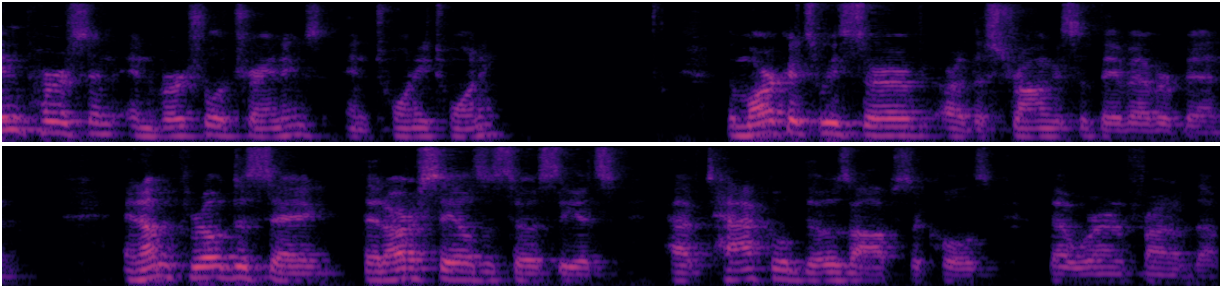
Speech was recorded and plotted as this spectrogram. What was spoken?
in-person and virtual trainings in 2020? The markets we serve are the strongest that they've ever been. And I'm thrilled to say that our sales associates have tackled those obstacles that were in front of them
